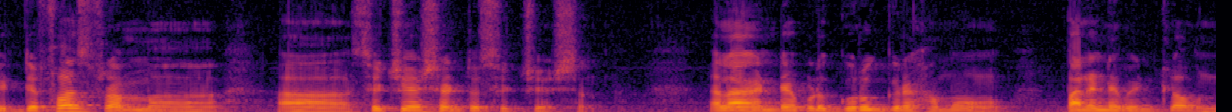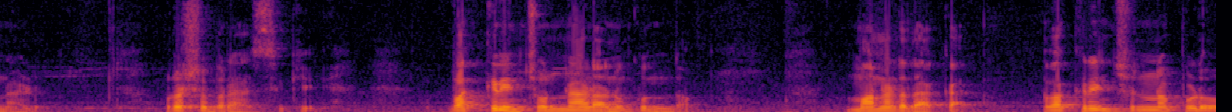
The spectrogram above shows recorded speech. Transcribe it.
it differs from situation to situation. ఎలాగంటే ఇప్పుడు గురుగ్రహము పన్నెండవ ఇంట్లో ఉన్నాడు వృషభ రాశికి. వక్రించి ఉన్నాడు అనుకుందాం మొన్నటిదాకా. వక్రించి ఉన్నప్పుడు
